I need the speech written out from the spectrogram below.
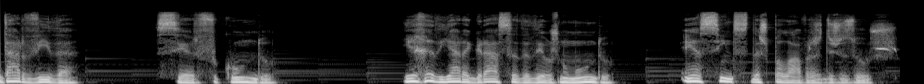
Dar vida, ser fecundo, irradiar a graça de Deus no mundo é a síntese das palavras de Jesus.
